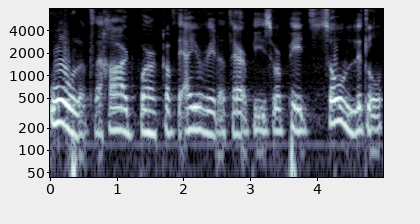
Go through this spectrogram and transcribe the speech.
all of the hard work of the Ayurveda therapies were paid so little,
